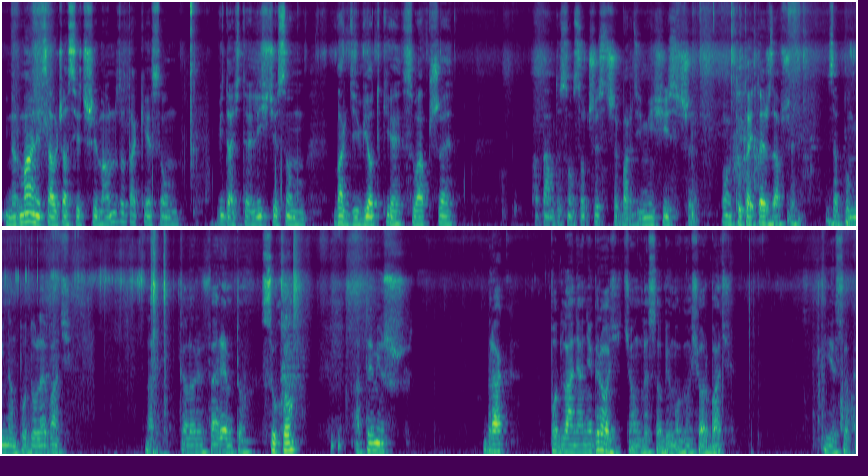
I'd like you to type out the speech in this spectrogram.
i normalnie cały czas je trzymam, no to takie są. Widać, te liście są bardziej wiotkie, słabsze. A tamte są soczystsze, bardziej mięsistsze. O, tutaj też zawsze zapominam podolewać. Nad kaloryferem to sucho, a tym już brak podlania nie grozi. Ciągle sobie mogą siorbać i jest ok.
